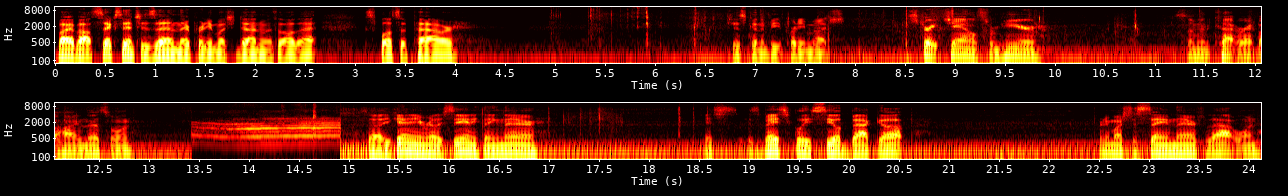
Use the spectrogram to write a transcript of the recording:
by about six inches in, they're pretty much done with all that explosive power. Just going to be pretty much straight channels from here. So I'm going to cut right behind this one. So you can't even really see anything there. It's, it's basically sealed back up. Pretty much the same there for that one.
